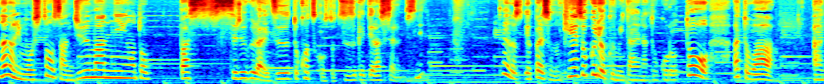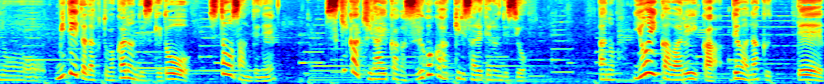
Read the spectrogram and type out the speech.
なのにもう首藤さん10万人を突破するぐらいずっとコツコツと続けてらっしゃるんですね。だやっぱりその継続力みたいなところとあとはあの見ていただくと分かるんですけど首藤さんってね好きか嫌いかがすごくはっきりされてるんですよ。あの良いか悪いかではなくって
